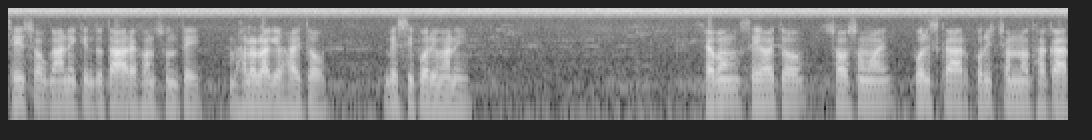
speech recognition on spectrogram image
সেই সব গানে কিন্তু তার এখন শুনতে ভালো লাগে হয়তো বেশি পরিমাণে। এবং সে হয়তো সবসময় পরিষ্কার, পরিচ্ছন্ন থাকার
